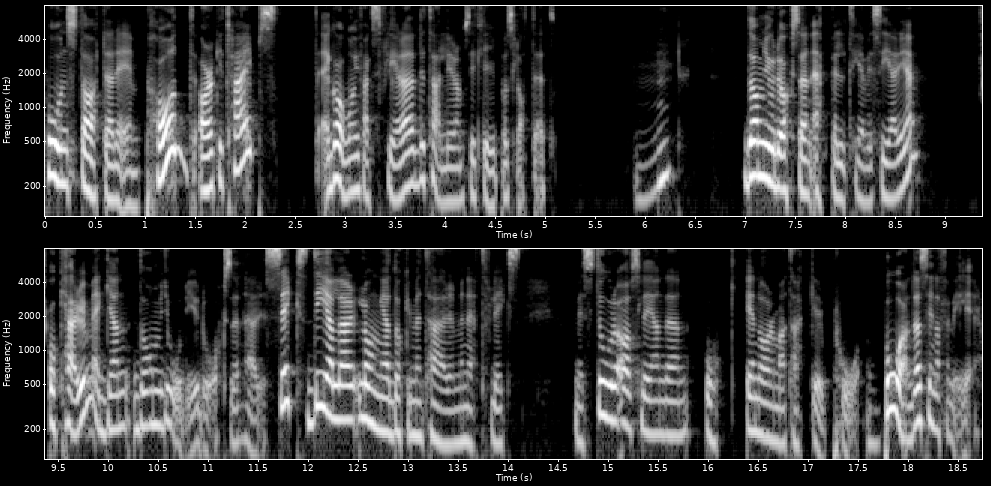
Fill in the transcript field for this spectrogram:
Hon startade en podd, Archetypes. Där gav hon ju faktiskt flera detaljer om sitt liv på slottet. De gjorde också en Apple-tv-serie. Och Harry och Meghan, de gjorde ju då också den här sex delar långa dokumentären med Netflix med stora avslöjanden och enorma attacker på båda sina familjer.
